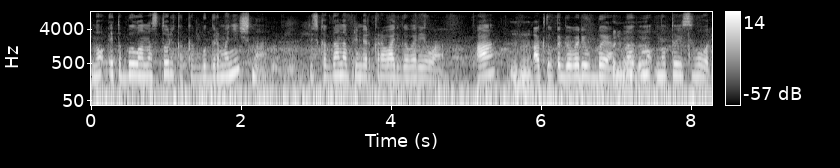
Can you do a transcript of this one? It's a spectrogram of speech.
Но это было настолько как бы гармонично. То есть когда, например, кровать говорила А, Мгм. а кто-то говорил Б. Понимаю, ну, да. ну, ну, то есть вот.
